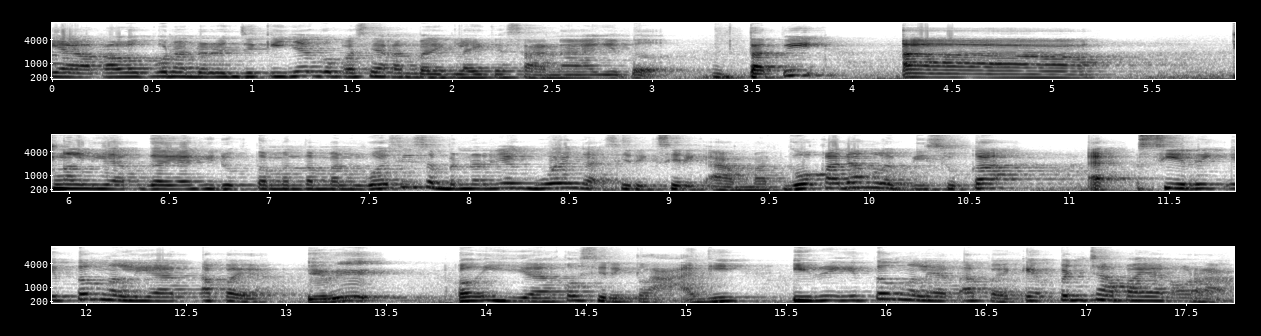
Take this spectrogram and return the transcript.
ya kalaupun ada rezekinya gue pasti akan balik lagi ke sana gitu. Tapi uh, ngelihat gaya hidup teman-teman gue sih sebenarnya gue nggak sirik-sirik amat. Gue kadang lebih suka eh, sirik itu ngelihat apa ya? Iri. Oh iya kok sirik lagi? Iri itu ngelihat apa ya? Kayak pencapaian orang.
